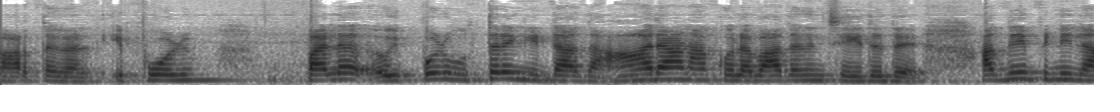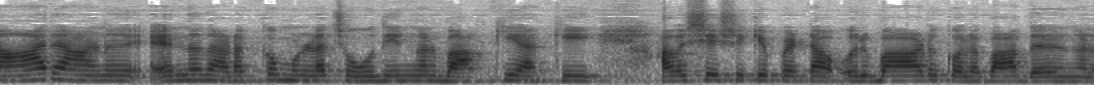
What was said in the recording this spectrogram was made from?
വാർത്തകൾ ഇപ്പോഴും പല ഇപ്പോഴും ഉത്തരം കിട്ടാതെ ആരാണ് ആ കൊലപാതകം ചെയ്തത്? അതിന് പിന്നിൽ ആരാണ് എന്നതടക്കമുള്ള ചോദ്യങ്ങൾ ബാക്കിയാക്കി അവശേഷിക്കപ്പെട്ട ഒരുപാട് കൊലപാതകങ്ങൾ.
